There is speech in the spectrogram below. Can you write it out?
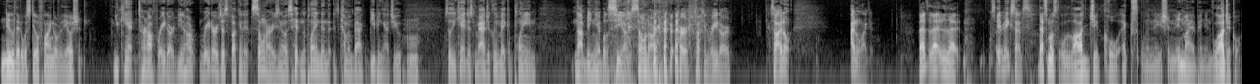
knew that it was still flying over the ocean. You can't turn off radar. Do you know how radar is just fucking it's sonar? You know, it's hitting the plane, then it's coming back beeping at you. Mm. So you can't just magically make a plane not being able to see on sonar or fucking radar. So I don't, I don't like it. That's that that. Sorry. It makes sense. that's the most logical explanation, in my opinion. Logical.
